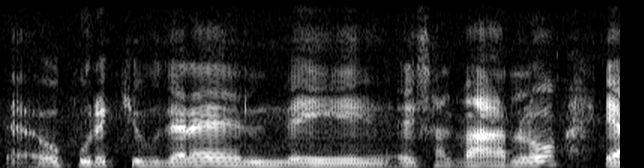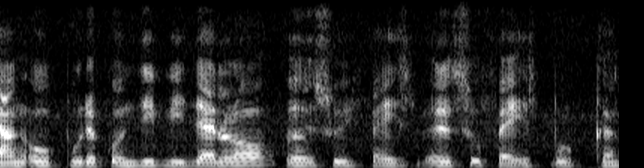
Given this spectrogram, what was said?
eh, oppure chiudere e, e salvarlo e, oppure condividerlo eh, face, eh, su Facebook.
